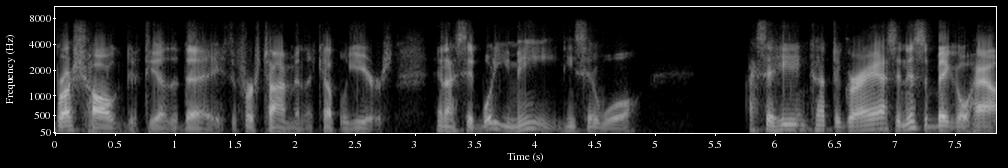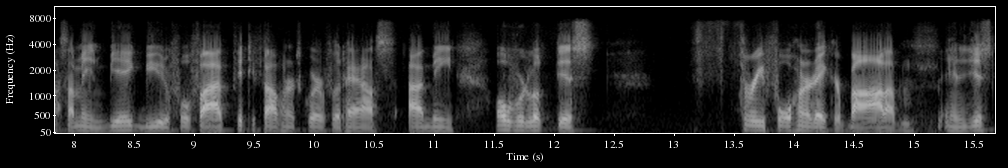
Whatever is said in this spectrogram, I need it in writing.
brush hogged it the other day, the first time in a couple of years." And I said, "What do you mean?" He said, "Well." I said he didn't cut the grass, and this is a big old house. I mean, big, beautiful, five fifty five hundred square foot house. I mean, overlooked this three, four hundred acre bottom, and it just,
